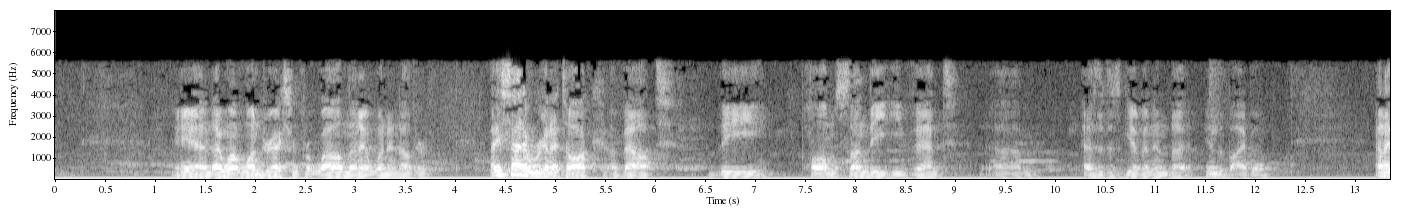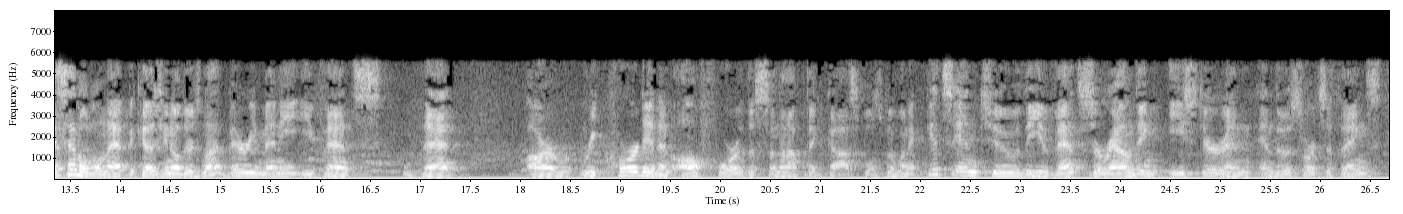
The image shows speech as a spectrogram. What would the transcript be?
And I went one direction for a while, and then I went another. I decided we're going to talk about the Palm Sunday event um, as it is given in the in the Bible. And I settled on that because you know there's not very many events that are recorded in all four of the synoptic gospels, but when it gets into the events surrounding Easter and, and those sorts of things,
